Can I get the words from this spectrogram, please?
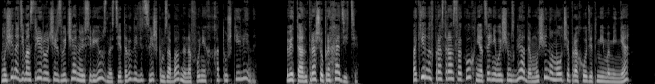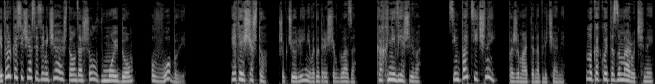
Мужчина демонстрирует чрезвычайную серьезность, и это выглядит слишком забавно на фоне хохотушки Элины. «Витан, прошу, проходите». Покинув пространство кухни оценивающим взглядом, мужчина молча проходит мимо меня, и только сейчас я замечаю, что он зашел в мой дом в обуви. «Это еще что?» — шепчу Лине, вытаращив глаза. «Как невежливо!» «Симпатичный!» — пожимает она плечами. «Но какой-то замороченный.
